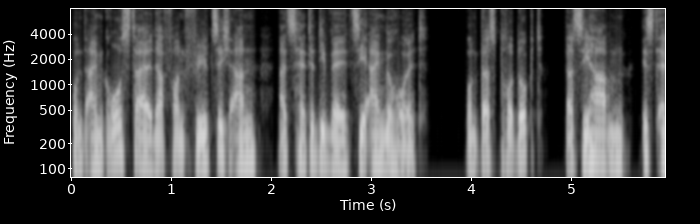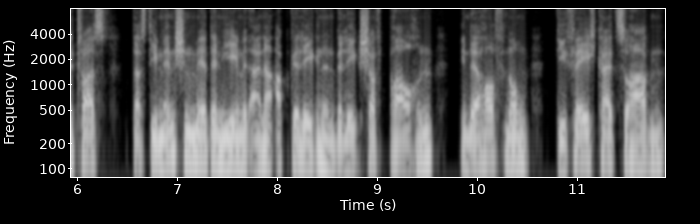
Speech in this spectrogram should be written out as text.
und ein Großteil davon fühlt sich an, als hätte die Welt sie eingeholt. Und das Produkt, das sie haben, ist etwas, das die Menschen mehr denn je mit einer abgelegenen Belegschaft brauchen, in der Hoffnung, die Fähigkeit zu haben,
